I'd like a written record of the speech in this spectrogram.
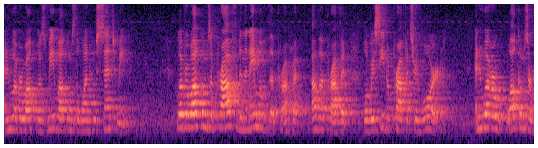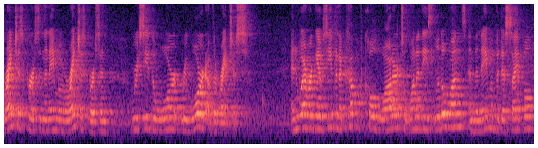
and whoever welcomes me welcomes the one who sent me. Whoever welcomes a prophet in the name of the prophet of a prophet will receive a prophet's reward. And whoever welcomes a righteous person in the name of a righteous person will receive the war, reward of the righteous. And whoever gives even a cup of cold water to one of these little ones in the name of a disciple,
